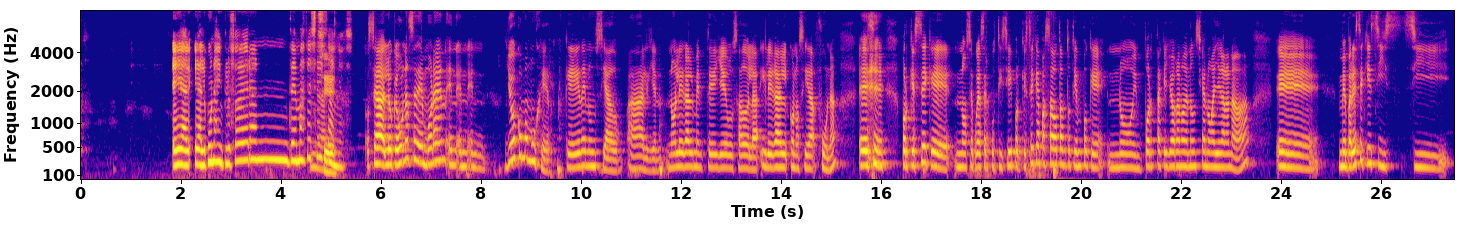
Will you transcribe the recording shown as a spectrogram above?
Eh, algunas incluso eran de más de seis años. O sea, lo que una se demora en, en, en, Yo como mujer que he denunciado a alguien no legalmente y he usado la ilegal conocida FUNA, eh, porque sé que no se puede hacer justicia y porque sé que ha pasado tanto tiempo que no importa que yo haga una denuncia, no va a llegar a nada. Eh, me parece que si, si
